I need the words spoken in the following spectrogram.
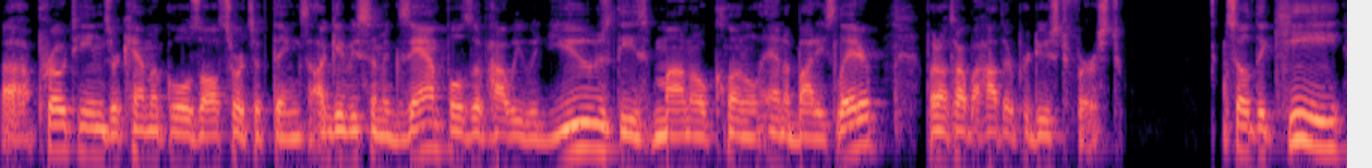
uh, proteins or chemicals, all sorts of things. I'll give you some examples of how we would use these monoclonal antibodies later, but I'll talk about how they're produced first. So the key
